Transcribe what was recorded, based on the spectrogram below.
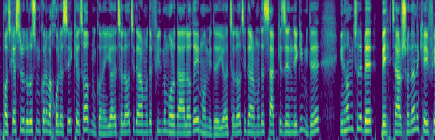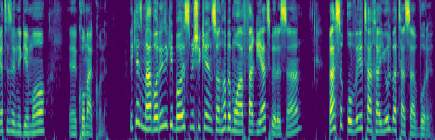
پادکستی رو درست می‌کنه و خلاصه کتاب می‌کنه یا اطلاعاتی در مورد فیلم مورد علاقه ما میده یا اطلاعاتی در مورد سبک زندگی میده اینها می‌تونه به بهتر شدن کیفیت زندگی ما کمک کنه. یکی از مواردی که باعث میشه که انسانها به موفقیت برسن بحث قوه تخیل و تصوره.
